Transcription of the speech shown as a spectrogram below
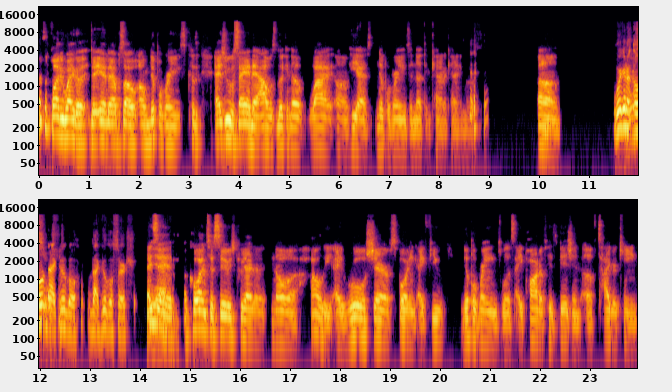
that's a funny way to, to end the episode on nipple rings. Because as you were saying that, I was looking up why um, he has nipple rings and nothing kind of came up. Um, we're gonna own that Google that Google search. They yeah. said, according to series creator Noah Hawley, a rural sheriff sporting a few nipple rings was a part of his vision of Tiger King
